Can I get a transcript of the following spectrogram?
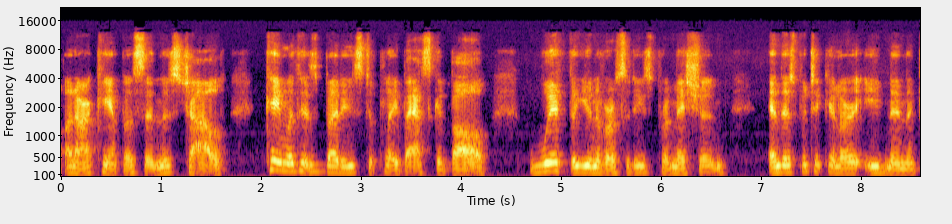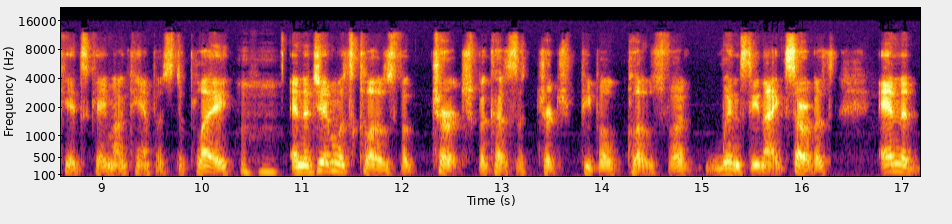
on our campus. And this child came with his buddies to play basketball with the university's permission. And this particular evening, the kids came on campus to play mm-hmm. and the gym was closed for church because the church people closed for Wednesday night service. And the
